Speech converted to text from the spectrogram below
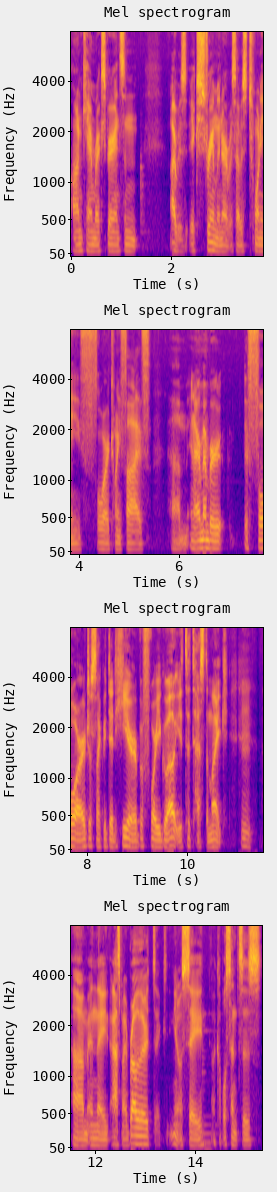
on camera experience. And I was extremely nervous. I was 24, 25. Um, and I remember before, just like we did here, before you go out, you to test the mic. Mm. Um, and they asked my brother to, you know, say a couple sentences,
